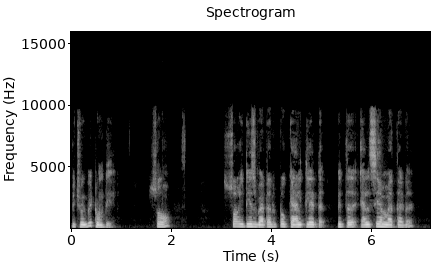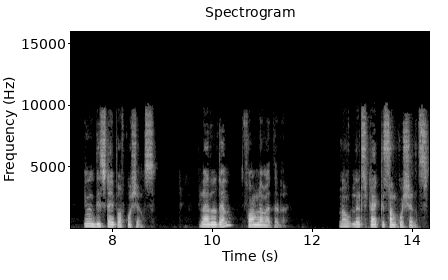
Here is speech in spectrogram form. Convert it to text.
which will be 20 so so it is better to calculate with the LCM method in this type of questions rather than formula method. Now let's practice some questions.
